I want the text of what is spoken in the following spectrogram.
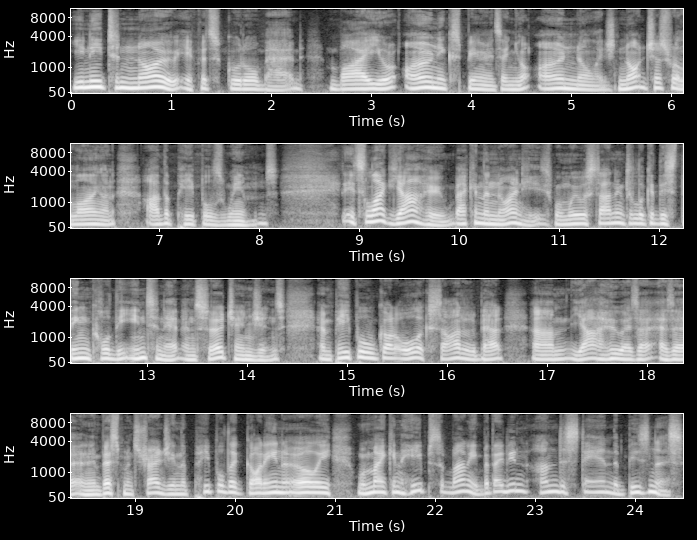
You need to know if it's good or bad by your own experience and your own knowledge, not just relying on other people's whims. It's like Yahoo back in the 90s when we were starting to look at this thing called the internet and search engines, and people got all excited about um, Yahoo as, a, as a, an investment strategy. And the people that got in early were making heaps of money, but they didn't understand the business.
